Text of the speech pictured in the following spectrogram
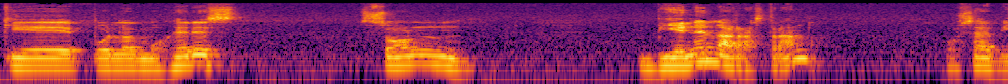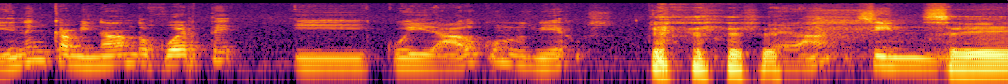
que pues las mujeres son, vienen arrastrando, o sea, vienen caminando fuerte y cuidado con los viejos. ¿verdad? Sin... Sí,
